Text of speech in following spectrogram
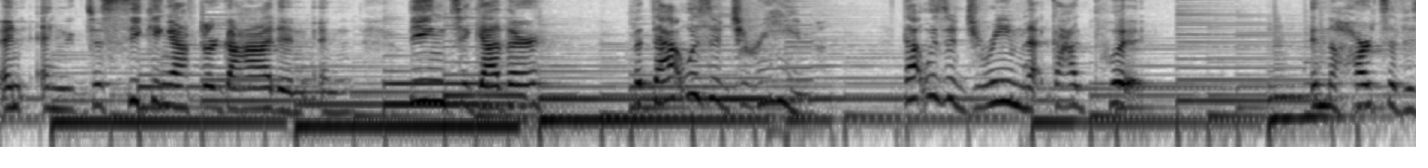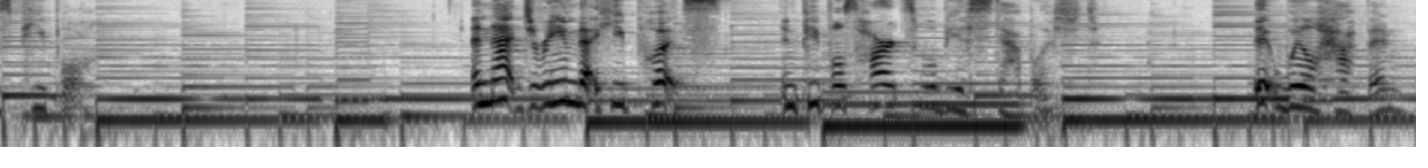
and and just seeking after God and and being together. But that was a dream. That was a dream that God put in the hearts of His people. And that dream that He puts in people's hearts will be established. It will happen.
